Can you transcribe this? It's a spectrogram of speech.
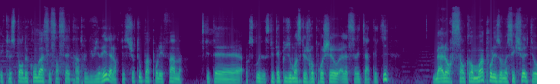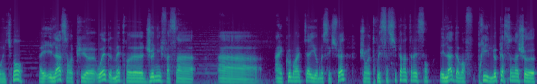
et que le sport de combat, c'est censé être un truc viril, alors que surtout pas pour les femmes, ce qui était, ce qui était plus ou moins ce que je reprochais à la série Karate Kid. Mais alors, c'est encore moins pour les homosexuels, théoriquement. Et, là, ça aurait pu, euh, ouais, de mettre euh, Johnny face à, un Cobra Kai homosexuel, j'aurais trouvé ça super intéressant. Et là, d'avoir pris le personnage euh,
